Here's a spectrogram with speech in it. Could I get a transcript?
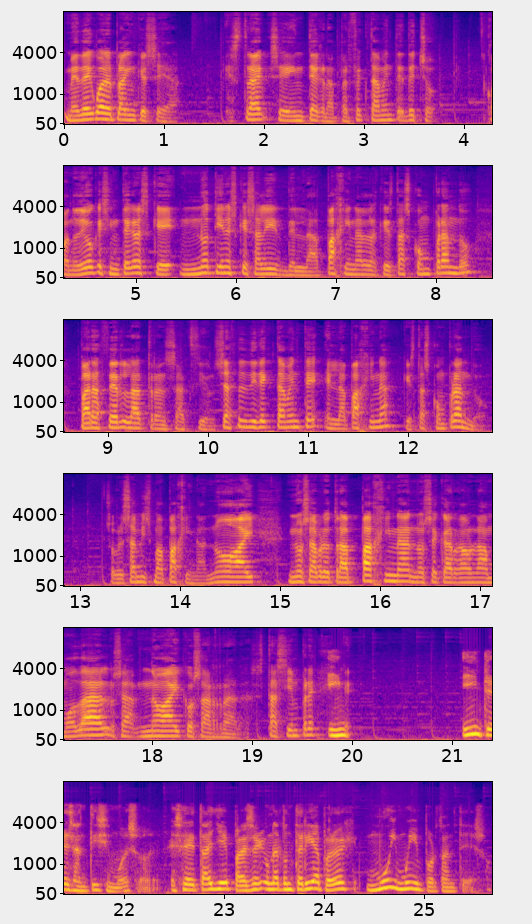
me da igual el plugin que sea. Stripe se integra perfectamente. De hecho, cuando digo que se integra es que no tienes que salir de la página en la que estás comprando para hacer la transacción. Se hace directamente en la página que estás comprando. Sobre esa misma página. No hay, no se abre otra página, no se carga una modal, o sea, no hay cosas raras. Está siempre. Interesantísimo eso. ¿eh? Ese detalle parece una tontería, pero es muy, muy importante eso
